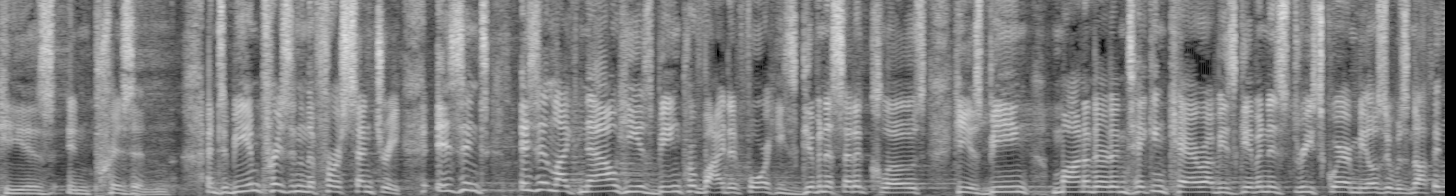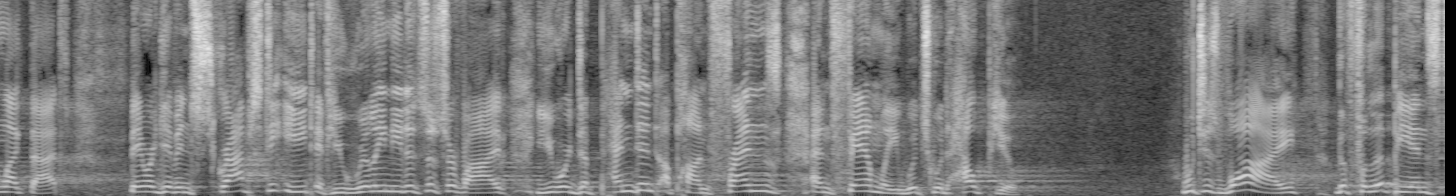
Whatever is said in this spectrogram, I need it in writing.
He is in prison. And to be in prison in the first century isn't, isn't like now he is being provided for. He's given a set of clothes. He is being monitored and taken care of. He's given his three square meals. It was nothing like that. They were given scraps to eat if you really needed to survive. You were dependent upon friends and family, which would help you. Which is why the Philippians'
